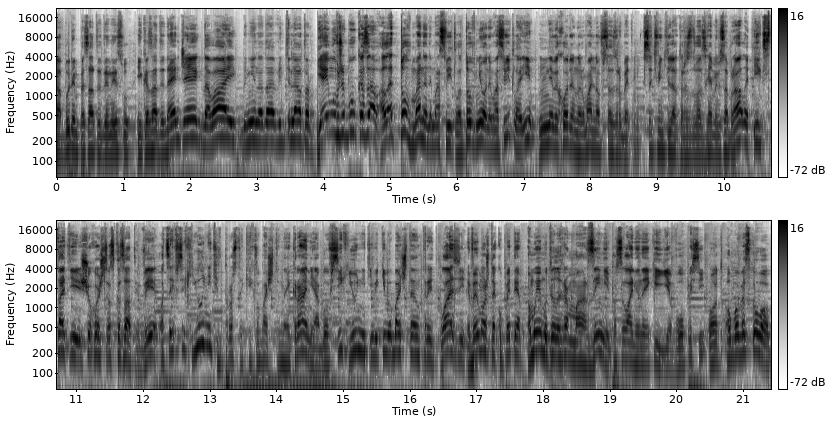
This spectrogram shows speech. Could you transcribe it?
А будемо писати Денису і казати: Денчик, давай, мені треба вентилятор. Я йому вже був казав, але то в мене нема світла, то в нього нема світла, і не виходить нормально все зробити. Кстати, вентилятор з 20 гемів забрали. І, кстати, що хочеться сказати, ви оцих всіх юнітів, просто яких ви бачите на екрані, або всіх юнітів, які ви бачите на трейд-плазі, ви можете купити у моєму телеграм-магазині, посилання на який є в описі. От обов'язково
